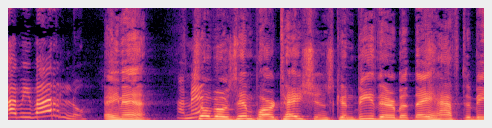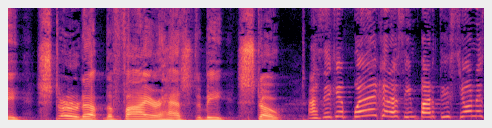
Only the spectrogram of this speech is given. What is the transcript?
avivarlo. Amen. Amen. So those impartations can be there, but they have to be stirred up. The fire has to be stoked. Así que puede que las imparticiones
